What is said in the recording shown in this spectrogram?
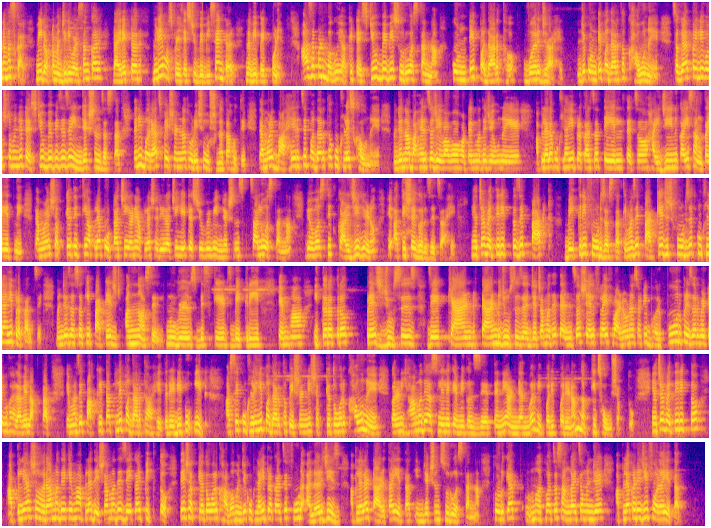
नमस्कार मी doctor Manjiri Valsankar director Bhide hospital test tube baby centre Navi Peth Pune. आज आपण बघूया की टेस्ट ट्यूब बेबी सुरू असताना कोणते पदार्थ वर्ज्य आहेत? म्हणजे कोणते पदार्थ खाऊ नये. सगळ्यात पहिली गोष्ट म्हणजे टेस्ट्यूब बेबीचे जे इंजेक्शन्स असतात त्यांनी बऱ्याच पेशंटना थोडीशी उष्णता होते. त्यामुळे बाहेरचे पदार्थ कुठलेच खाऊ नये. म्हणजे ना बाहेरचं जेवावं हॉटेलमध्ये जेवू नये आपल्याला कुठल्याही प्रकारचा तेल त्याचं हायजीन काही सांगता येत नाही. त्यामुळे शक्य तितकी आपल्या पोटाची आणि आपल्या शरीराची हे टेस्ट्यूब बेबी इंजेक्शन चालू असताना व्यवस्थित काळजी घेणं हे अतिशय गरजेचं आहे. ह्याच्या व्यतिरिक्त जे पॅक्ट बेकरी फूड्स असतात किंवा जे पॅकेज फूड्स आहेत कुठल्याही प्रकारचे. म्हणजे जसं की पॅकेज अन्न असेल नूडल्स बिस्किट्स बेकरी किंवा इतरत्र प्रेस ज्युसेस जे कॅन्ड टँड ज्युसेस आहेत ज्याच्यामध्ये त्यांचं शेल्फ लाईफ वाढवण्यासाठी भरपूर प्रिझर्वेटिव्ह घालावे लागतात. किंवा जे पाकिटातले पदार्थ आहेत रेडी टू इट असे कुठलेही पदार्थ पेशंटनी शक्यतोवर खाऊ नये कारण ह्यामध्ये असलेले केमिकल्स जे आहेत त्यांनी अंड्यांवर विपरीत परिणाम नक्कीच होऊ शकतो. ह्याच्या व्यतिरिक्त आपल्या शहरामध्ये किंवा आपल्या देशामध्ये जे काही पिकतं ते शक्यतोवर खावं. म्हणजे कुठल्याही प्रकारचे फूड अलर्जीज आपल्याला टाळता येतात इंजेक्शन सुरू असताना. थोडक्यात महत्वाचं सांगायचं म्हणजे आपल्याकडे जी फळं येतात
